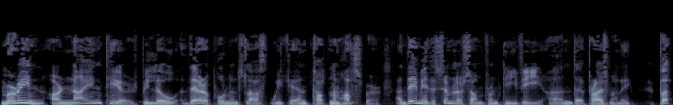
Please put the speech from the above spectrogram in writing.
Marine are nine tiers below their opponents last weekend, Tottenham Hotspur, and they made a similar sum from TV and uh, prize money. But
